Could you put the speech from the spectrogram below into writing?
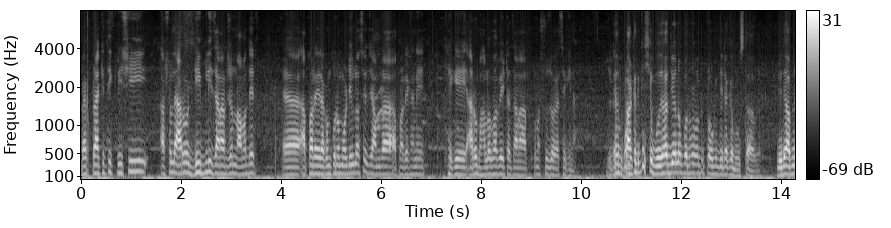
বা প্রাকৃতিক কৃষি আসলে আরও ডিপলি জানার জন্য আমাদের আপনার এরকম কোনো মডিউল আছে যে আমরা আপনার এখানে থেকে আরও ভালোভাবে এটা জানার কোনো সুযোগ আছে কিনা? প্রাকৃতিক কৃষি বোঝার জন্য প্রথমত প্রকৃতিটাকে বুঝতে হবে। যদি আপনি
